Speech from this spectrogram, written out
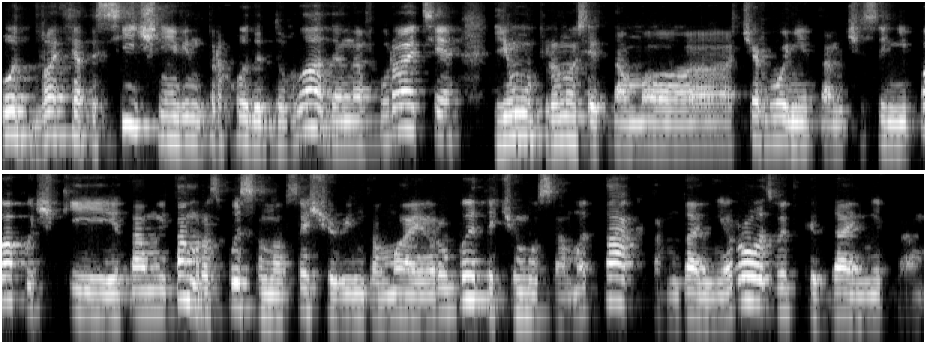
от 20 січня він приходить до влади на фураті, йому приносять там червоні там чи сині папочки, там і там розписано все, що він там має робити, чому саме так, там дані розвідки, дані там.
